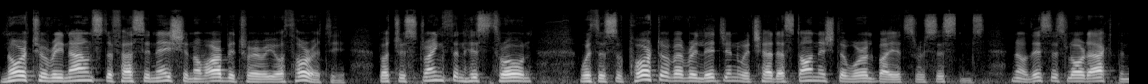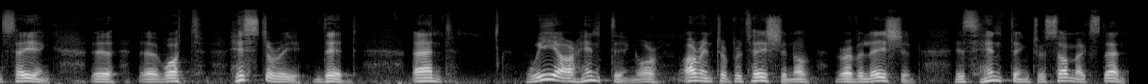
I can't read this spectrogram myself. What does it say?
nor to renounce the fascination of arbitrary authority, but to strengthen his throne with the support of a religion which had astonished the world by its resistance. No, this is Lord Acton saying uh, uh, what history did. And we are hinting, or our interpretation of Revelation is hinting to some extent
